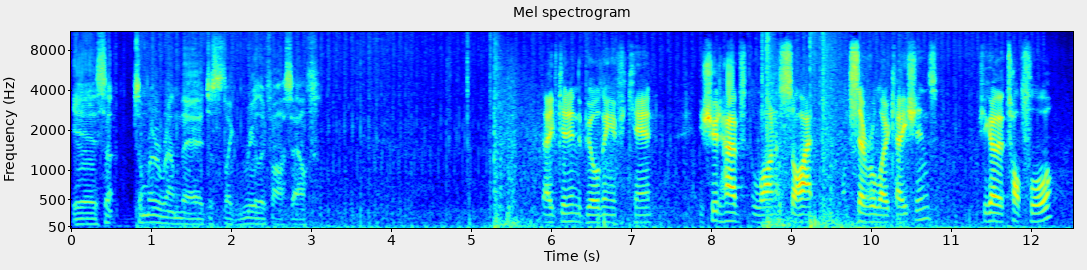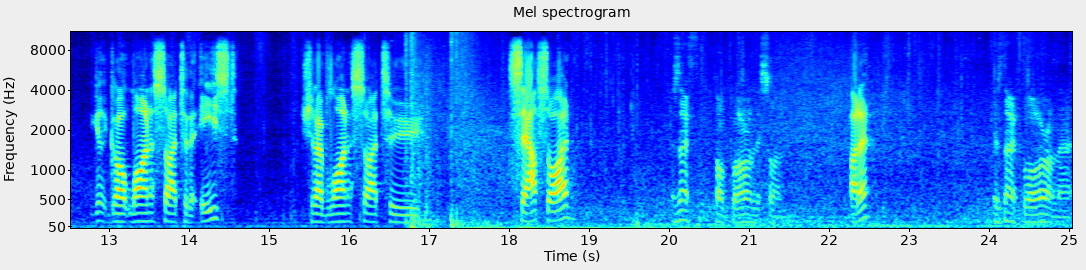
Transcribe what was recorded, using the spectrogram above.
Yeah, so, somewhere around there, just like really far south. Dave, get in the building if you can. You should have line of sight on several locations. If you go to the top floor, you got- line of sight to the east. You should have line of sight to south side. There's no top floor on this one. Pardon? There's no floor on that.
